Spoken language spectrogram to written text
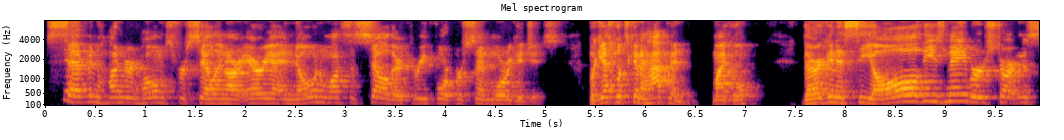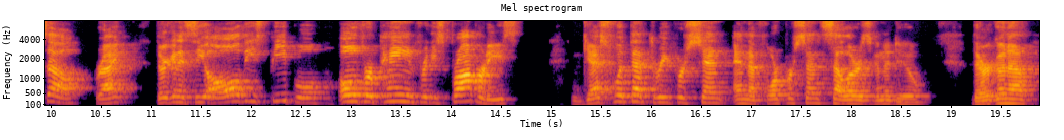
700 yeah. homes for sale in our area, and no one wants to sell their 3 4% mortgages. But guess what's going to happen, Michael? They're going to see all these neighbors starting to sell, right? They're going to see all these people overpaying for these properties. Guess what that 3% and the 4% seller is going to do? They're going to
